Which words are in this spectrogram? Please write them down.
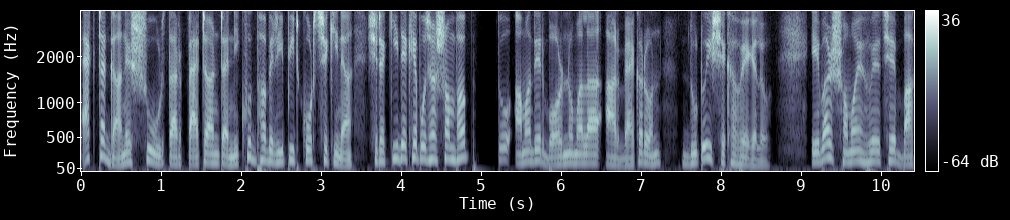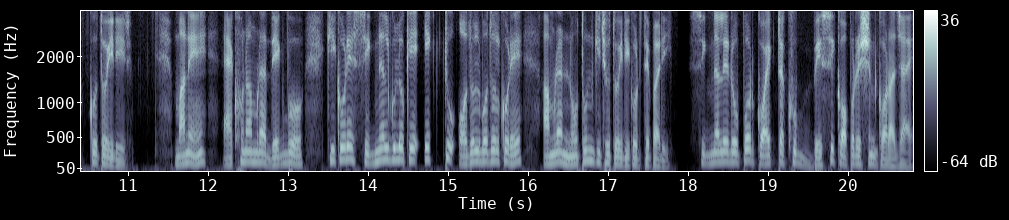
একটা গানের সুর তার প্যাটার্নটা নিখুঁতভাবে রিপিট করছে কিনা, সেটা কি দেখে বোঝা সম্ভব? তো আমাদের বর্ণমালা আর ব্যাকরণ দুটোই শেখা হয়ে গেল। এবার সময় হয়েছে বাক্য তৈরির। মানে এখন আমরা দেখব কি করে সিগন্যালগুলোকে একটু অদলবদল করে আমরা নতুন কিছু তৈরি করতে পারি। সিগন্যালের ওপর কয়েকটা খুব বেসিক অপারেশন করা যায়।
